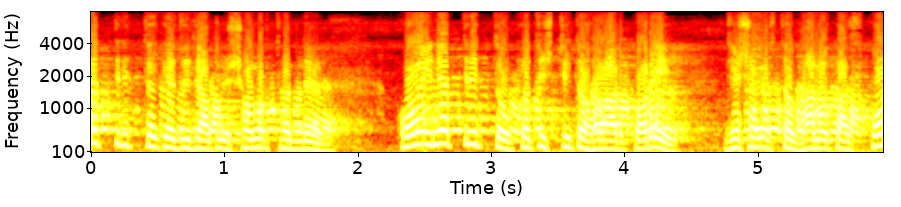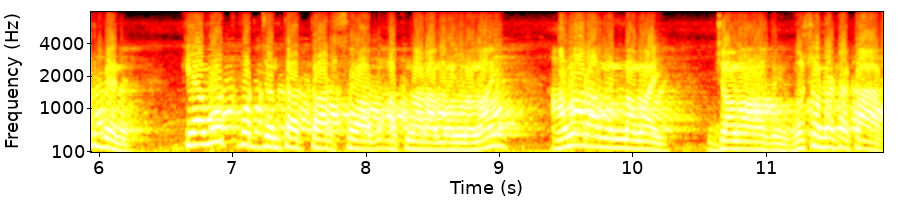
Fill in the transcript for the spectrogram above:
নেতৃত্বকে যদি আপনি সমর্থন নেন ওই নেতৃত্ব প্রতিষ্ঠিত হওয়ার পরে যে সমস্ত ভালো কাজ করবেন কিয়ামত পর্যন্ত তার সব আপনার আমল নামায়, আমার আমল নামায় জমা হবে ঘোষণাটা কার?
